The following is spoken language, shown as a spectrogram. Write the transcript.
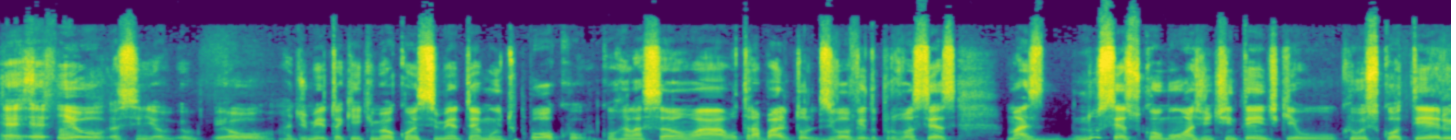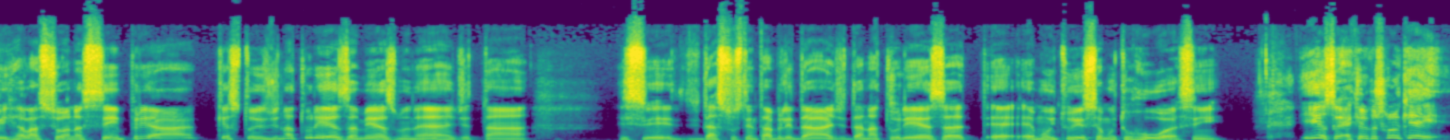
É, é, eu, assim, eu, eu, eu, admito aqui que meu conhecimento é muito pouco com relação ao trabalho todo desenvolvido por vocês. Mas no senso comum a gente entende que o, que o escoteiro relaciona sempre a questões de natureza mesmo, né? De estar. Tá, da sustentabilidade, da natureza. É, é, muito isso, é muito rua, assim. Isso, é aquilo que eu te coloquei.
